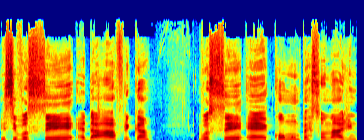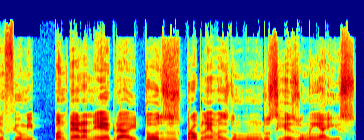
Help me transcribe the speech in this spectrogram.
E se você é da África, você é como um personagem do filme Pantera Negra e todos os problemas do mundo se resumem a isso.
